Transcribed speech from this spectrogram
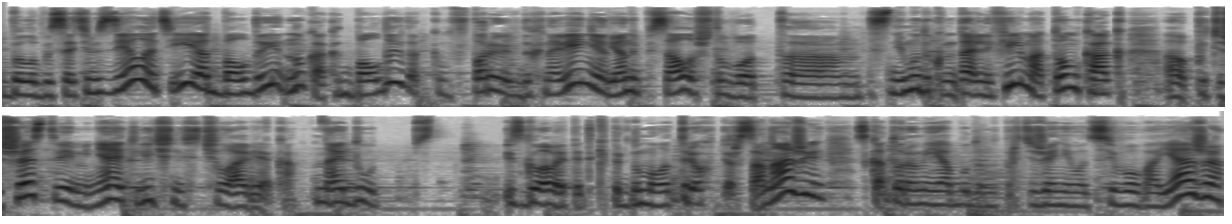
было бы с этим сделать, и от балды, ну как, от балды, так в порыве вдохновения я написала, что вот э, сниму документальный фильм о том, как э, путешествие меняет личность человека. Найду из головы, опять-таки, придумала трех персонажей, с которыми я буду на протяжении вот всего вояжа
